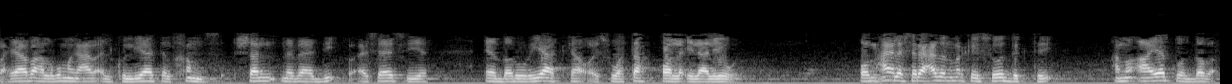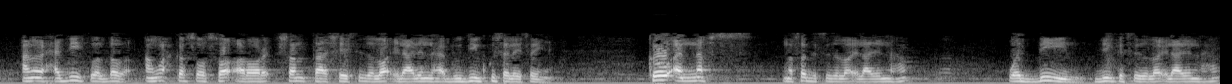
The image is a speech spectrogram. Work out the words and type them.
waxyaabaha lagu magacaabo alkuliyaat alkhams shan mabaadi oo asaasiya ee daruuriyaadka oo iswata oo la ilaaliyo wey oo maxaa yaele shareecaduna markay soo degtay ama aayad walbaba ama xadiid walbaba ama wax kastoo soo arooray shantaa shay sida loo ilaalin lahaa buu diinku ku salaysan yahay. kow annafs nafsadii sida loo ilaalin lahaa. wاddiin diinka sida loo ilaalin lahaa.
